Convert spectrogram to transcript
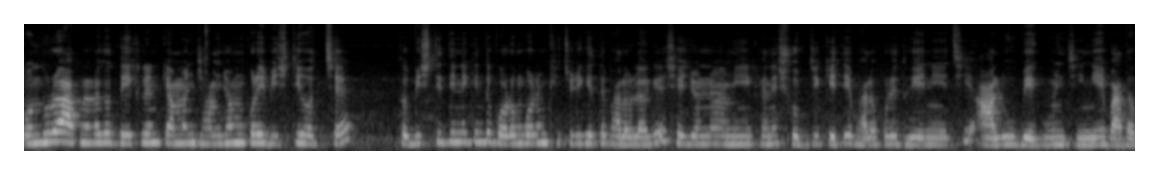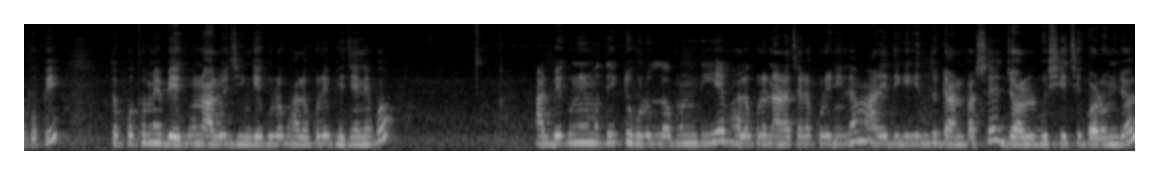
বন্ধুরা, আপনারা তো দেখলেন কেমন ঝমঝম করে বৃষ্টি হচ্ছে। তো বৃষ্টির দিনে কিন্তু গরম গরম খিচুড়ি খেতে ভালো লাগে। সেই জন্য আমি এখানে সবজি কেটে ভালো করে ধুয়ে নিয়েছি। আলু, বেগুন, ঝিঙে, বাঁধাকপি। তো প্রথমে বেগুন, আলু ঝিঙেগুলো ভালো করে ভেজে নেব। আর বেগুনের মধ্যে একটু হলুদ লবণ দিয়ে ভালো করে নাড়াচাড়া করে নিলাম। আর এদিকে কিন্তু ডান পাশে জল বসিয়েছি, গরম জল।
